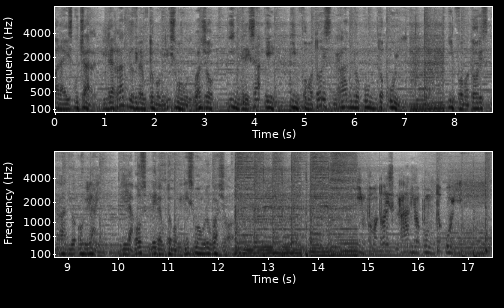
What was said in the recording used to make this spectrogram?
Para escuchar la radio del automovilismo uruguayo, ingresa en infomotoresradio.uy. Infomotores Radio Online, la voz del automovilismo uruguayo. Infomotoresradio.uy.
